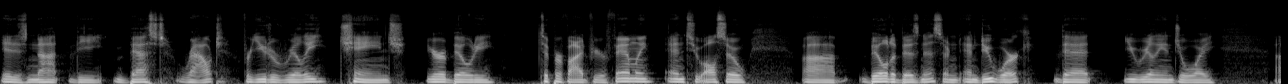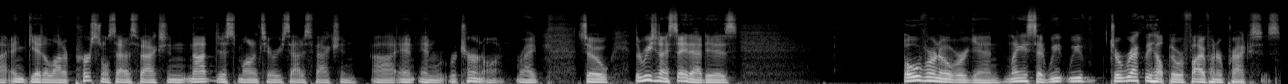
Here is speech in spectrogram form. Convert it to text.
it is not the best route for you to really change your ability to provide for your family and to also uh, build a business and, and do work that you really enjoy uh, and get a lot of personal satisfaction, not just monetary satisfaction uh, and, and return on, right? So the reason I say that is over and over again, like I said, we, we've directly helped over 500 practices.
